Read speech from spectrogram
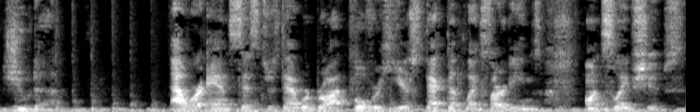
Judah. Our ancestors that were brought over here stacked up like sardines on slave ships.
